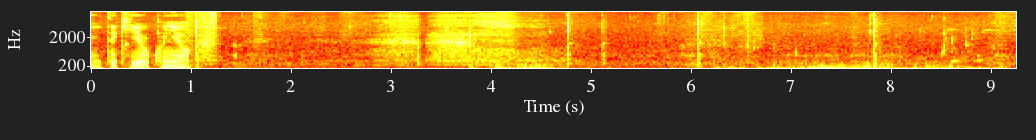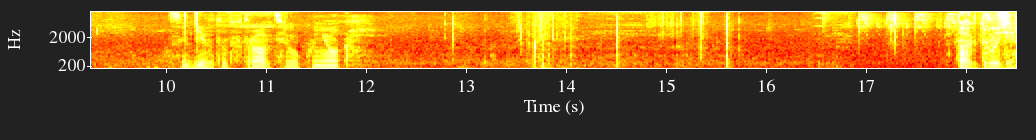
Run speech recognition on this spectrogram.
І такий окуняк. Сидів тут в травці окуньок. Так, друзі.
